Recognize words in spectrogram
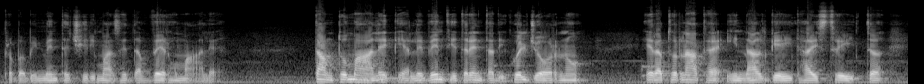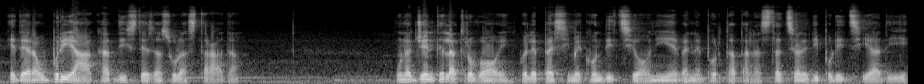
Probabilmente ci rimase davvero male. Tanto male che alle 20.30 di quel giorno era tornata in Aldgate High Street ed era ubriaca distesa sulla strada. Un agente la trovò in quelle pessime condizioni e venne portata alla stazione di polizia di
